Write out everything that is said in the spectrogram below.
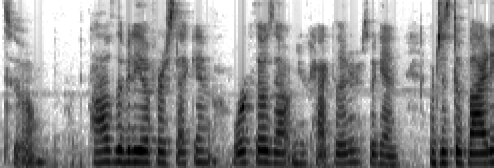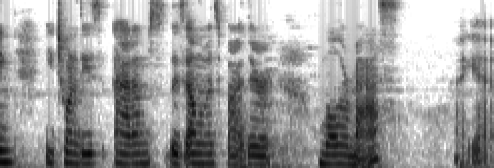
So pause the video for a second, work those out in your calculator. So again, I'm just dividing each one of these atoms, these elements by their molar mass. I get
